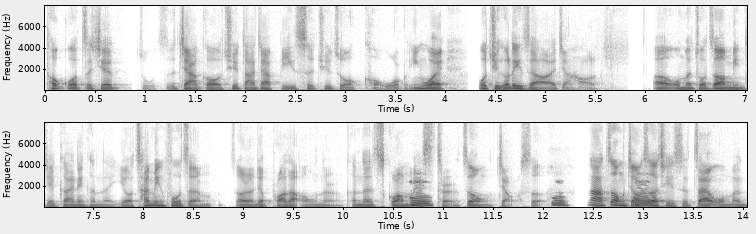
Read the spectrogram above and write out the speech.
透过这些组织架构去大家彼此去做 co work？因为我举个例子啊来讲好了，呃，我们所知道敏捷概念可能有产品负责责人叫 product owner，可能 scrum master 这种角色。嗯。那这种角色其实在我们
